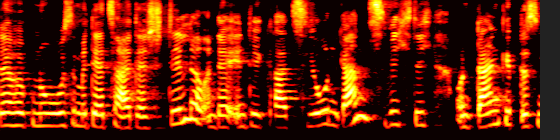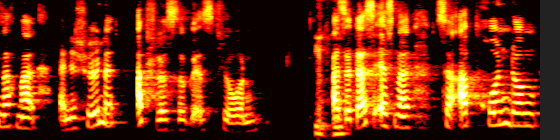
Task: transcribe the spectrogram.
der Hypnose mit der Zeit der Stille und der Integration, ganz wichtig. Und dann gibt es nochmal eine schöne Abschlusssuggestion. Mhm. Also das erstmal zur Abrundung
